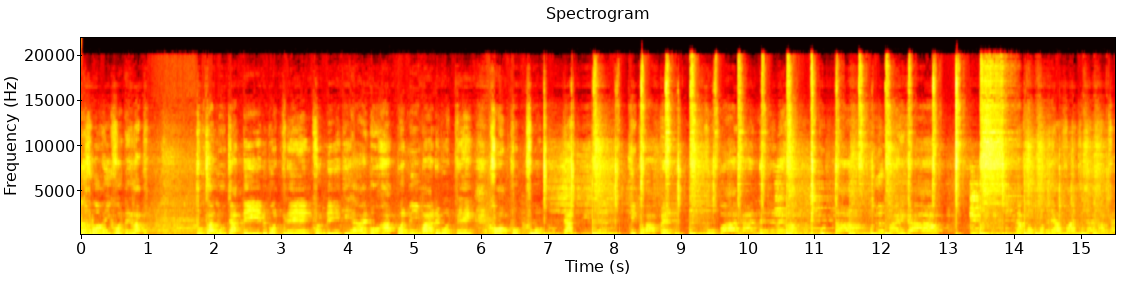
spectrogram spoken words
นักร้องอีกคนนะครับทุกท่านรู้จักดีด้วยบทเพลงคนดีที่อ้ายบอกฮัก วันนี้มาด้วยบทเพลงของพุ่มพวงดวงจันทร์ที่เธอคิดว่าเป็นครูบาอาจารย์เลยนะครับ คุณตาเพื่อใหม่ครับ และผมผมยาฟ้าจิตใจรับใช้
